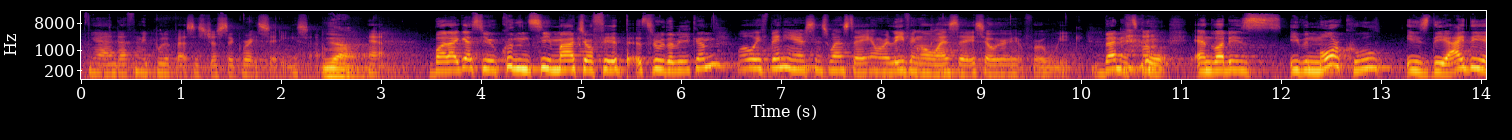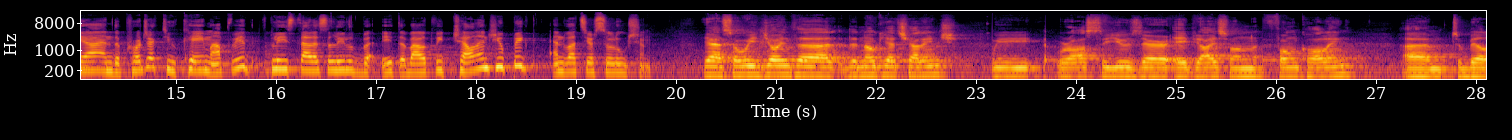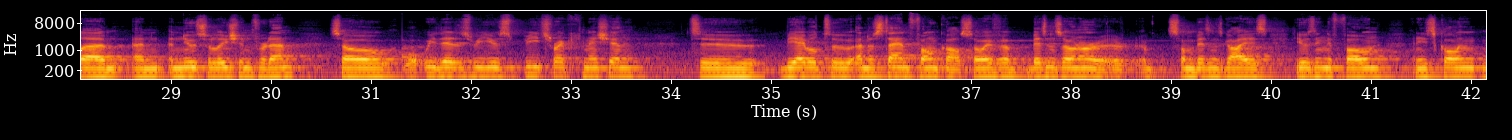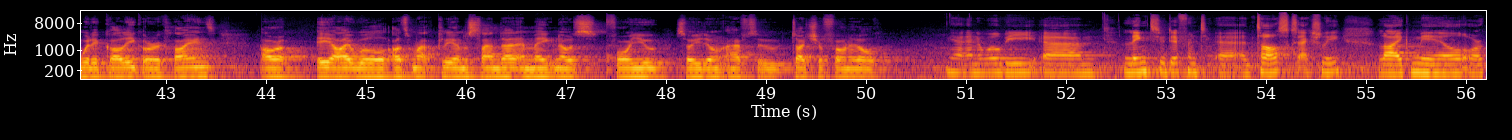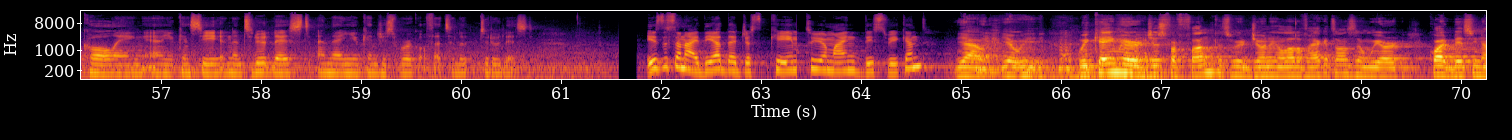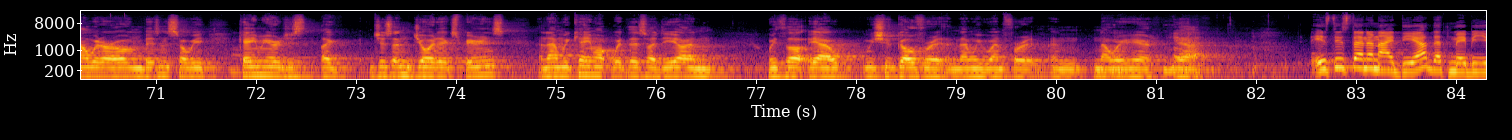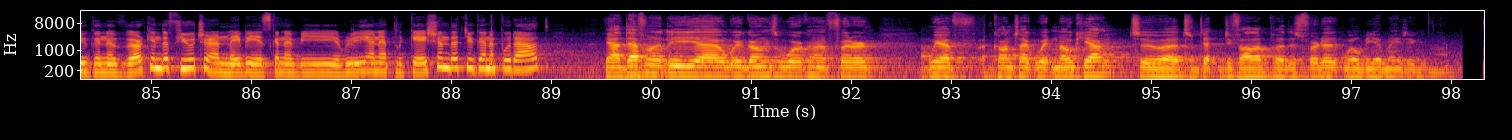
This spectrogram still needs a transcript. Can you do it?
Yeah, and definitely Budapest is just a great city. So yeah, yeah. But I guess you couldn't see much of it through the weekend. Well, we've been here since Wednesday, and we're leaving on Wednesday, so we're here for a week. Then it's cool. and what is even more cool is the idea and the project you came up with. Please tell us a little bit about which challenge you picked and what's your solution. Yeah, so we joined the, the Nokia challenge we were asked to use their APIs on phone calling um, to build a, a, a, new solution for them. So what we did is we used speech recognition to be able to understand phone calls. So if a business owner or some business guy is using the phone and he's calling with a colleague or a client, our AI will automatically understand that and make notes for you so you don't have to touch your phone at all. Yeah, and it will be um, linked to different uh, tasks actually, like mail or calling, and you can see it in a to-do list, and then you can just work off that to-do list. Is this an idea that just came to your mind this weekend? Yeah, yeah, we we came here just for fun because we're joining a lot of hackathons and we are quite busy now with our own business. So we came here just like just enjoy the experience, and then we came up with this idea and we thought, yeah, we should go for it, and then we went for it, and now we're here. yeah. yeah. Is this then an idea that maybe you're gonna work in the future, and maybe it's gonna be really an application that you're gonna put out? Yeah, definitely. Uh, we're going to work on it further. We have contact with Nokia to uh, to de- develop uh, this further. It will be amazing.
